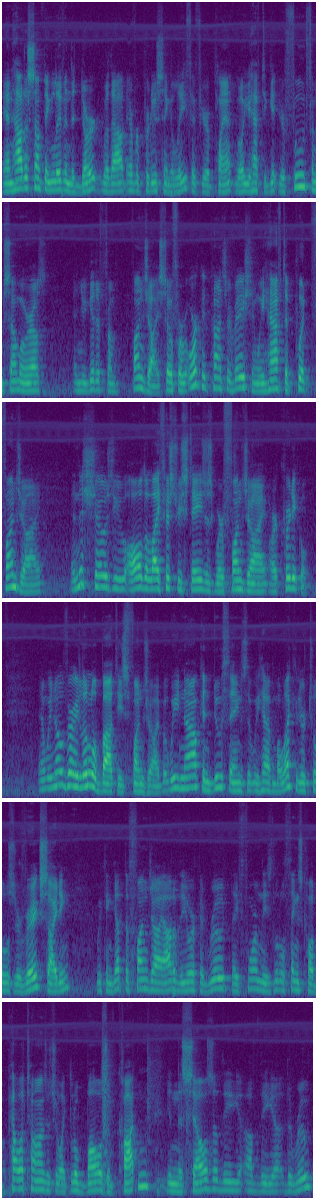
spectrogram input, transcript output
And how does something live in the dirt without ever producing a leaf if you're a plant? Well, you have to get your food from somewhere else and you get it from fungi. So for orchid conservation, we have to put fungi, and this shows you all the life history stages where fungi are critical. And we know very little about these fungi, but we now can do things that we have molecular tools that are very exciting. We can get the fungi out of the orchid root. They form these little things called pelotons, which are like little balls of cotton in the cells of the, of the, uh, the root.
